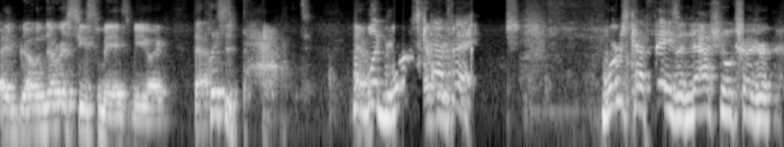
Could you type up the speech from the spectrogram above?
I will never cease to amaze me. Like that place is packed. like Every- Worst every- Cafe. Worst Cafe is a national treasure.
